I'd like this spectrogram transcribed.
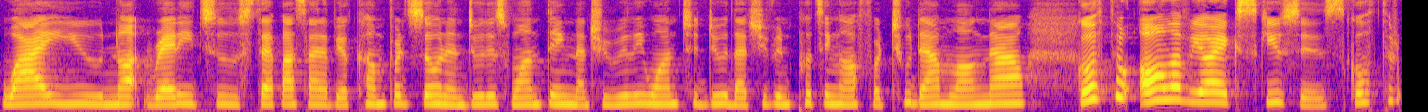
why you not ready to step outside of your comfort zone and do this one thing that you really want to do that you've been putting off for too damn long now. Go through all of your excuses. Go through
